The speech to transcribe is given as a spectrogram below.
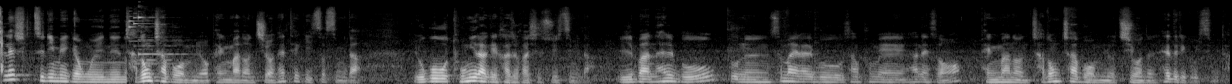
클래식 트림의 경우에는 자동차 보험료 100만 원 지원 혜택이 있었습니다 요거 동일하게 가져가실 수 있습니다. 일반 할부 또는 스마일 할부 상품에 한해서 100만 원 자동차 보험료 지원을 해드리고 있습니다.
